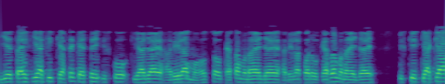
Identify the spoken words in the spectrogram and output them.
ये तय किया कि कैसे कैसे इसको किया जाए, हरेला महोत्सव कैसा मनाया जाए, हरेला पर्व कैसा मनाया जाए, इसके क्या क्या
